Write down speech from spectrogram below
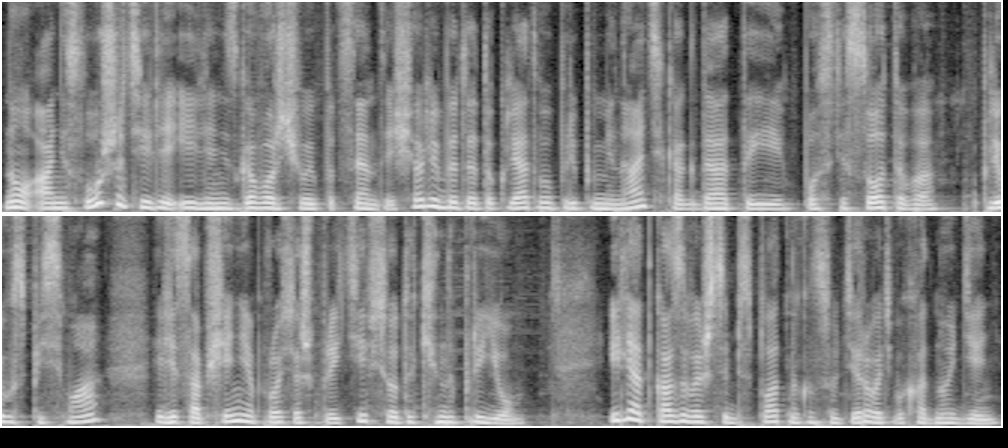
Ну, а не слушатели или несговорчивые пациенты еще любят эту клятву припоминать, когда ты после сотого плюс письма или сообщения просишь прийти все-таки на прием. Или отказываешься бесплатно консультировать в выходной день.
